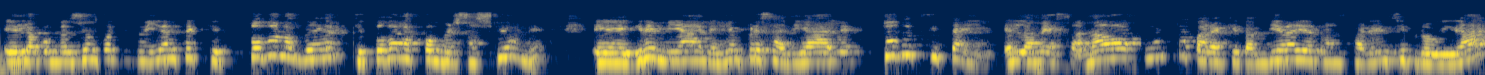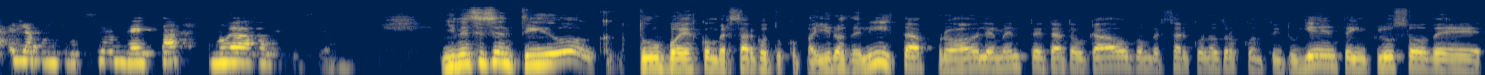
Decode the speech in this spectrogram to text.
en la convención constituyente que todos los vean, que todas las conversaciones eh, gremiales, empresariales, todo exista ahí, en la mesa, nada oculto para que también haya transparencia y probidad en la construcción de esta nueva constitución. Y en ese sentido, tú puedes conversar con tus compañeros de lista, probablemente te ha tocado conversar con otros constituyentes, incluso de,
